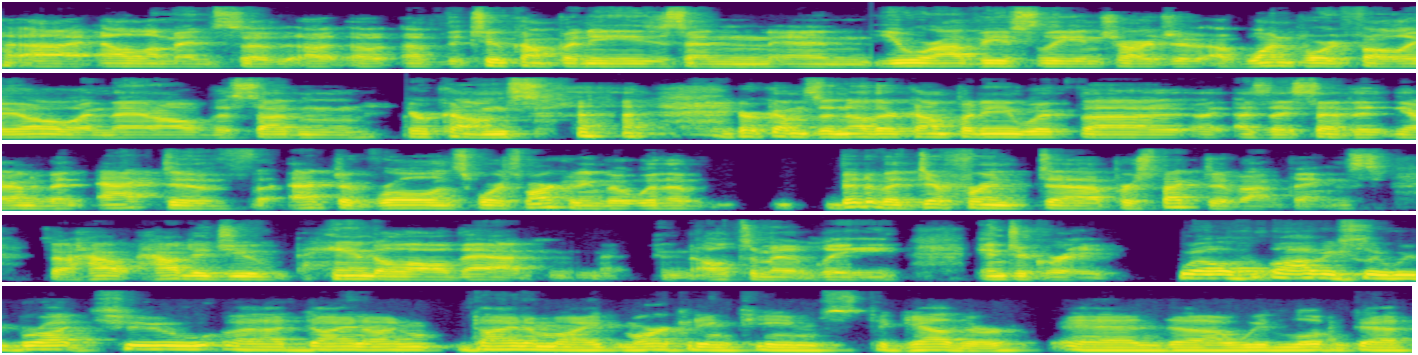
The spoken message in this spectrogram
uh, elements of, of, of the two companies, and and you were obviously in charge of, of, one portfolio, and then all of a sudden here comes here comes another company with, uh, as I said, you know, kind of an active active role in sports marketing, but with a bit of a different uh, perspective on things. So how how did you handle all that and, and ultimately integrate? Well, obviously, we brought two uh, dynamite marketing teams together, and uh, we looked at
